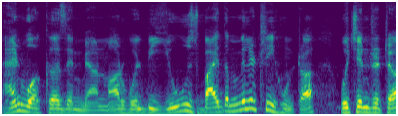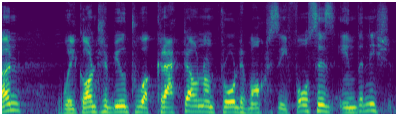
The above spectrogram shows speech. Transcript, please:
and workers in Myanmar will be used by the military junta, which in return will contribute to a crackdown on pro democracy forces in the nation.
